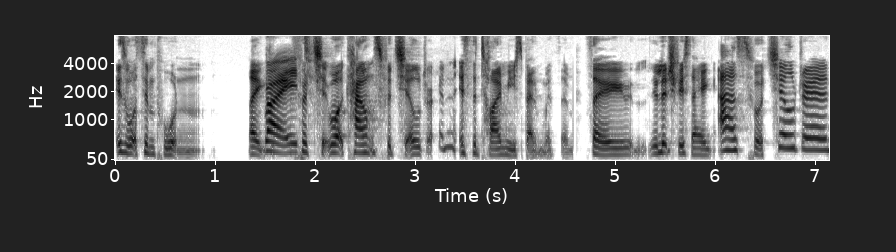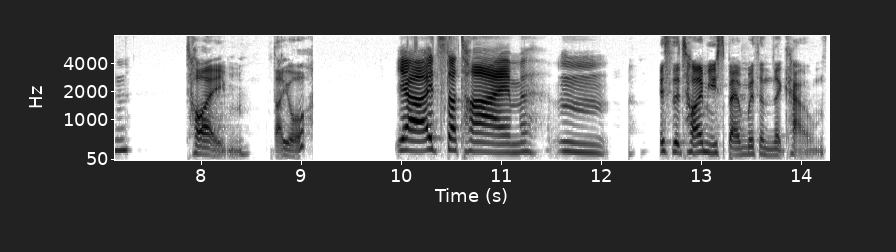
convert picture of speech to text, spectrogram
is what's important. Like, Right. for chi- what counts for children is the time you spend with them. So you're literally saying, as for children, time, dayo, yeah, it's the time. Mm. It's the time you spend with him that counts.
